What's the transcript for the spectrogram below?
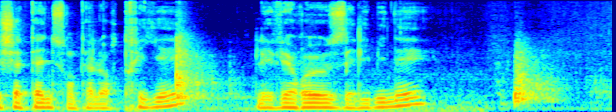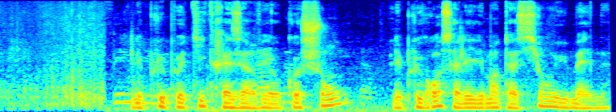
Les châtaignes sont alors triées, les véreuses éliminées, les plus petites réservées aux cochons, les plus grosses à l'alimentation humaine.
